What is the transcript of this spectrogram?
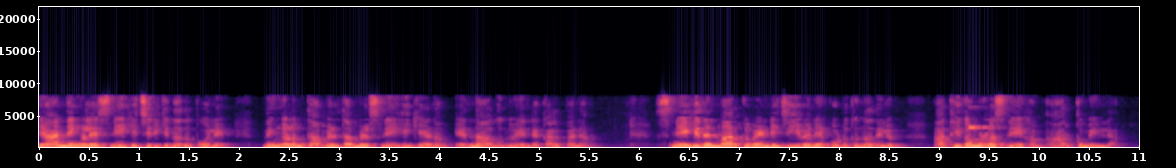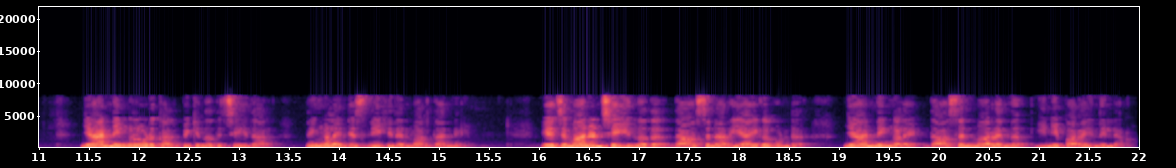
ഞാൻ നിങ്ങളെ സ്നേഹിച്ചിരിക്കുന്നത് പോലെ നിങ്ങളും തമ്മിൽ തമ്മിൽ സ്നേഹിക്കണം എന്നാകുന്നു എന്റെ കൽപ്പന. സ്നേഹിതന്മാർക്ക് വേണ്ടി ജീവനെ കൊടുക്കുന്നതിലും അധികമുള്ള സ്നേഹം ആർക്കുമില്ല. ഞാൻ നിങ്ങളോട് കൽപ്പിക്കുന്നത് ചെയ്താൽ നിങ്ങൾ എന്റെ സ്നേഹിതന്മാർ തന്നെ. യജമാനൻ ചെയ്യുന്നത് ദാസൻ അറിയായിക കൊണ്ട് ഞാൻ നിങ്ങളെ ദാസന്മാർ എന്ന് ഇനി പറയുന്നില്ല.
